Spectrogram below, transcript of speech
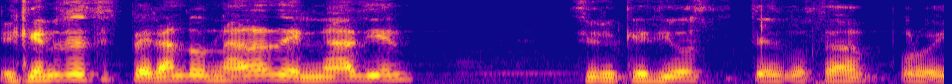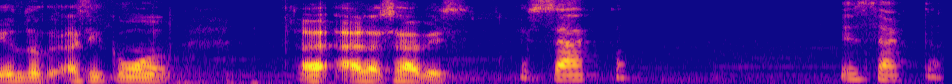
Y que no estés esperando nada de nadie, sino que Dios te lo está proveyendo así como a las aves. Exacto, exacto.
